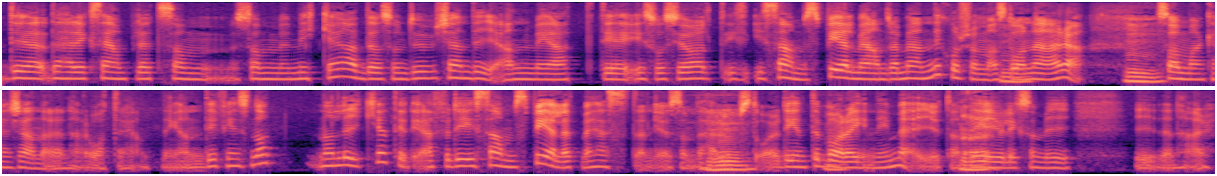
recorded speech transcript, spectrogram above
det, det, här exemplet som, som Micke hade och som du kände igen med att det är socialt i, i samspel med andra människor som man mm. står nära mm. som man kan känna den här återhämtningen. Det finns något någon likhet i det, för det är i samspelet med hästen ju som det här mm. uppstår. Det är inte bara mm. inne i mig, utan Nej. det är ju liksom i, i den här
